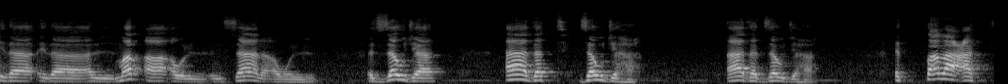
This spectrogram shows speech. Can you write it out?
إذا إذا المرأة أو الانسانه أو الزوجة آذت زوجها آذت زوجها اطلعت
